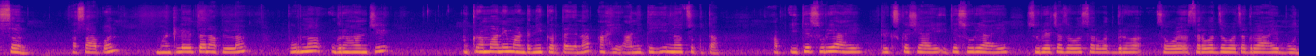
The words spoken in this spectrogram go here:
सण असं आपण म्हटले तर आपल्याला पूर्ण ग्रहांची क्रमाने मांडणी करता येणार आहे आणि तेही न चुकता. आप इथे सूर्य आहे ट्रिक्स कशी आहे? इथे सूर्य आहे सूर्याच्या जवळ सर्वात ग्रह जवळ सर्वात जवळचा ग्रह आहे बुध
